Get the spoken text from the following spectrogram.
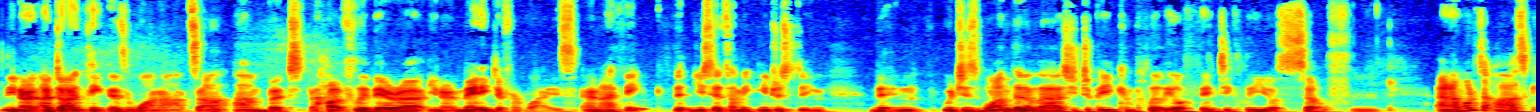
you know, I don't think there's one answer. Um, but hopefully there are you know many different ways. And I think that you said something interesting then, which is one that allows you to be completely authentically yourself. Mm. And I wanted to ask,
